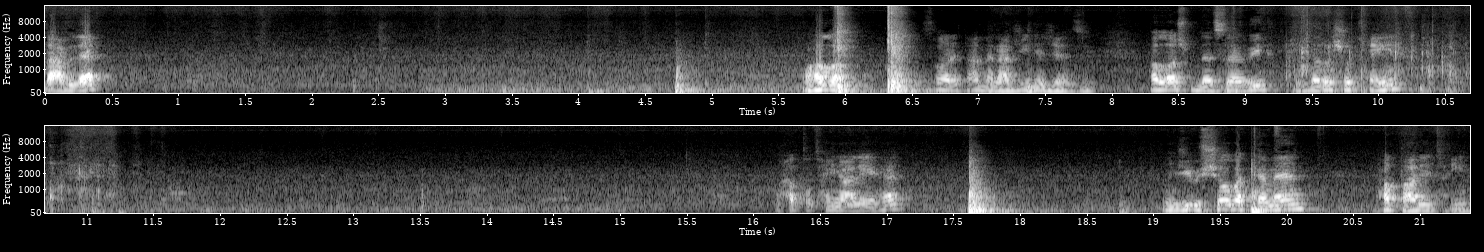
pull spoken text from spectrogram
بعملها وهلا صارت عندنا العجينة جاهزة. هلا إيش بدنا نساوي؟ بدنا نرش طحين. نحط طحين عليها. ونجيب الشوبك كمان نحط عليه طحين.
